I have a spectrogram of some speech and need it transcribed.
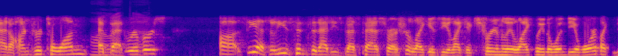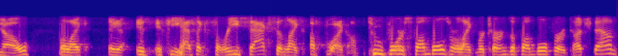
at hundred to one Oh, I at like Bet Rivers. Uh, so yeah, so he's Cincinnati's best pass rusher. Like, is he like extremely likely to win the award? Like, no. But like, if, if he has like three sacks and like a, like two forced fumbles or like returns a fumble for a touchdown,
